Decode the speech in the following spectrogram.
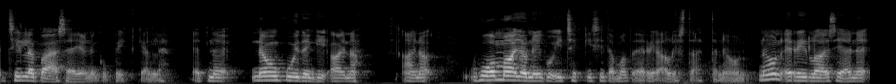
Et sillä pääsee jo niin kuin pitkälle. Et ne, ne on kuitenkin aina, aina huomaa jo niin kuin itsekin sitä materiaalista, että ne on, ne on erilaisia ja ne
